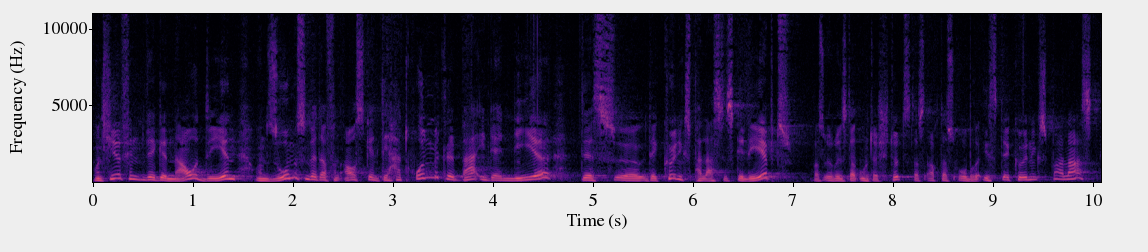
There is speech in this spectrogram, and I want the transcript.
Und hier finden wir genau den, und so müssen wir davon ausgehen, der hat unmittelbar in der Nähe des äh, der Königspalastes gelebt, was übrigens dann unterstützt, dass auch das obere ist der Königspalast,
